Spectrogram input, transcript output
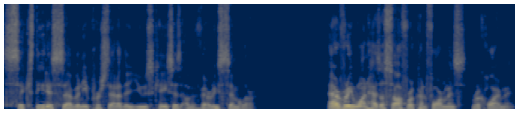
60 to 70% of the use cases are very similar. Everyone has a software conformance requirement.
